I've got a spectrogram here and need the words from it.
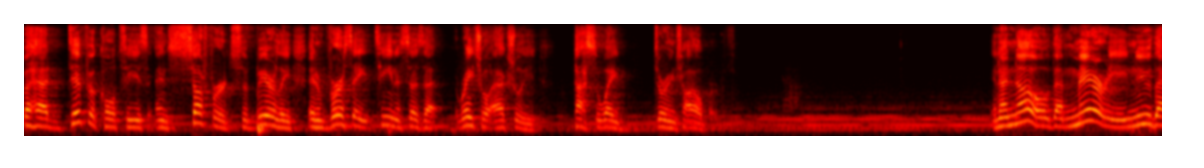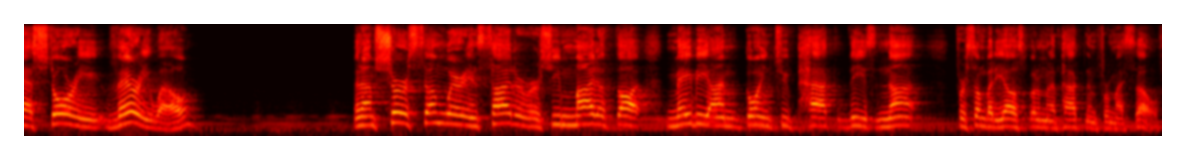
but had difficulties and suffered severely. And in verse 18, it says that Rachel actually passed away during childbirth. And I know that Mary knew that story very well. And I'm sure somewhere inside of her, she might have thought, maybe I'm going to pack these not for somebody else, but I'm going to pack them for myself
